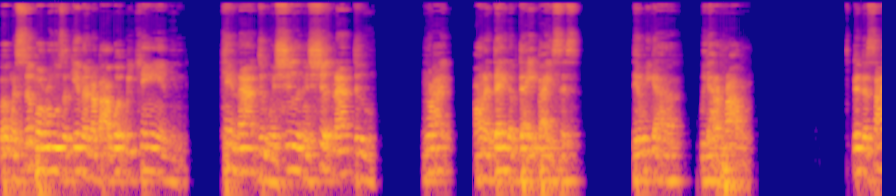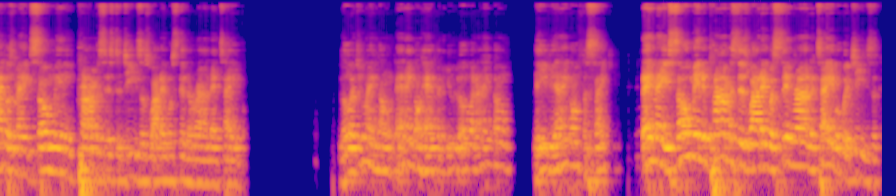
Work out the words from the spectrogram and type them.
but when simple rules are given about what we can and cannot do and should and should not do, right, on a day-to-day basis, then we got a we got a problem. The disciples made so many promises to Jesus while they were sitting around that table. Lord, you ain't gonna that ain't gonna happen to you, Lord. I ain't gonna leave you, I ain't gonna forsake you. They made so many promises while they were sitting around the table with Jesus.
